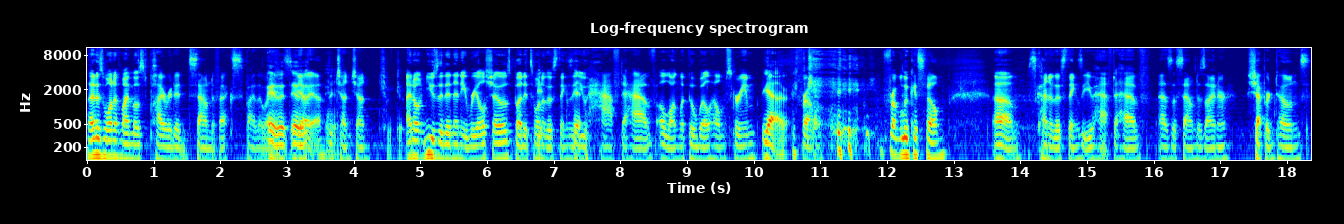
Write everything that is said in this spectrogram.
That is one of my most pirated sound effects, by the way. Is it- is yeah, it? yeah, the chun chun. I don't use it in any real shows, but it's one of those things that you have to have along with the Wilhelm scream Yeah. from from Lucasfilm. Um, it's kind of those things that you have to have as a sound designer. Shepard tones.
